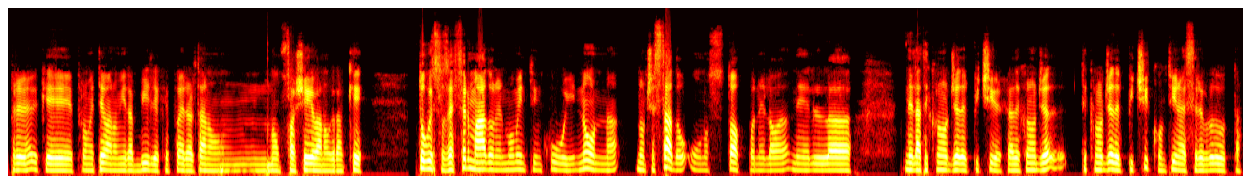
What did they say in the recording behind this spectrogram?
pre- che promettevano mirabili e che poi in realtà non, non facevano granché. Tutto questo si è fermato nel momento in cui non non c'è stato uno stop nella, nel, nella tecnologia del PC, perché la tecnologia, tecnologia, del PC continua a essere prodotta,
